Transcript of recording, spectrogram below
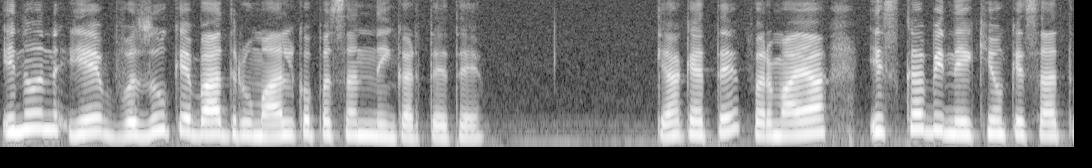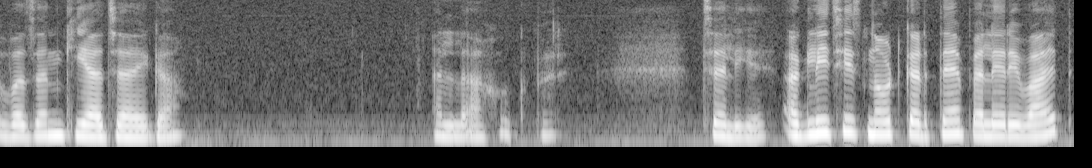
انہوں نے یہ وضو کے بعد رومال کو پسند نہیں کرتے تھے۔ کیا کہتے؟ فرمایا، اس کا بھی نیکیوں کے ساتھ وزن کیا جائے گا۔ اللہ اکبر۔ چلیے، اگلی چیز نوٹ کرتے ہیں، پہلے روایت۔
